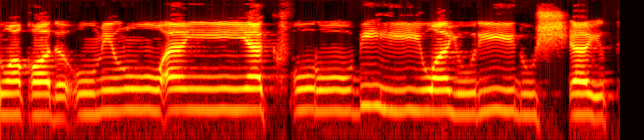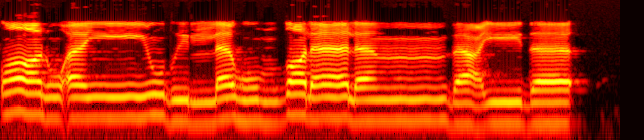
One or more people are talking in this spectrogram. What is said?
وَقَدْ أُمِرُوا أَن يَكْفُرُوا بِهِ وَيُرِيدُ الشَّيْطَانُ أَن يُضِلَّهُمْ ضَلَالًا بَعِيدًا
